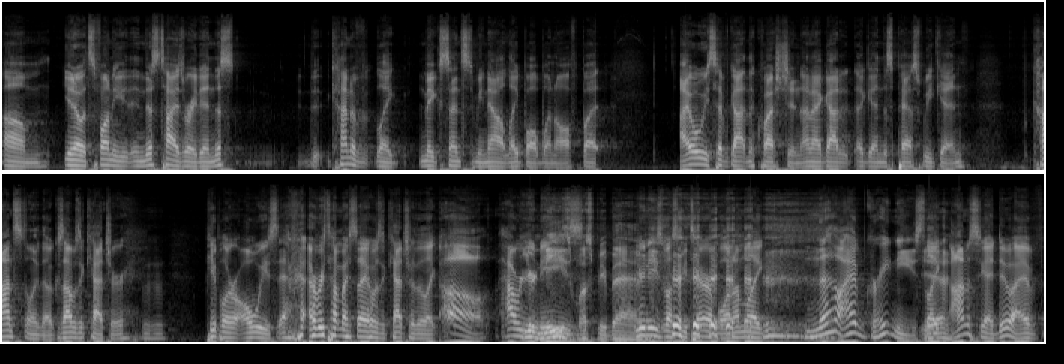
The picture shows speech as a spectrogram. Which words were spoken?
Um, you know, it's funny, and this ties right in. This kind of like makes sense to me now. A light bulb went off, but I always have gotten the question, and I got it again this past weekend, constantly though, because I was a catcher. Mm-hmm. People are always every time I say I was a catcher, they're like, "Oh, how are your, Your knees knees? must be bad." Your knees must be terrible." And I'm like, "No, I have great knees. Like honestly, I do. I have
